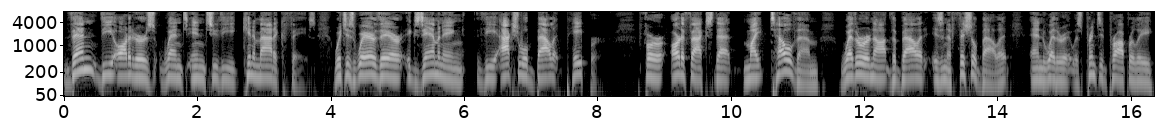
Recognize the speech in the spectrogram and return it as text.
Then the auditors went into the kinematic phase, which is where they're examining the actual ballot paper for artifacts that might tell them whether or not the ballot is an official ballot and whether it was printed properly.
